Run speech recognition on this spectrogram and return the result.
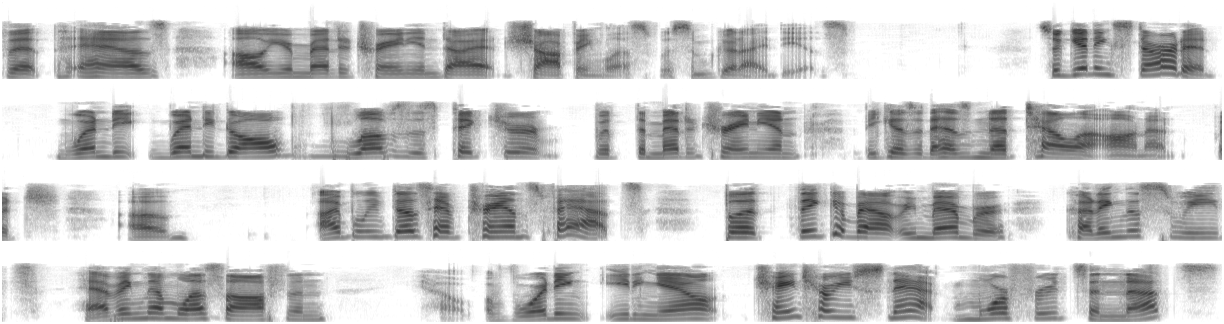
that has all your Mediterranean diet shopping list with some good ideas. So getting started, Wendy Wendy Dahl loves this picture with the Mediterranean because it has Nutella on it, which um, I believe does have trans fats. But think about remember cutting the sweets, having them less often, you know, avoiding eating out, change how you snack, more fruits and nuts.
